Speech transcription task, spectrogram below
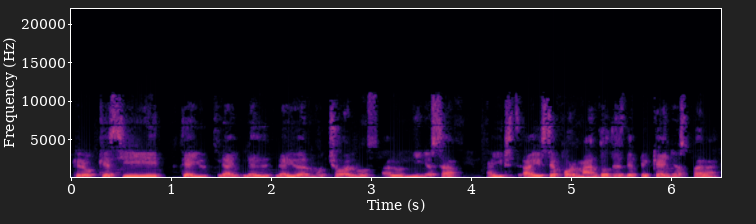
creo que sí te le, le- le ayudan mucho a los, a los niños a, a ir- a irse formando desde pequeños para,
